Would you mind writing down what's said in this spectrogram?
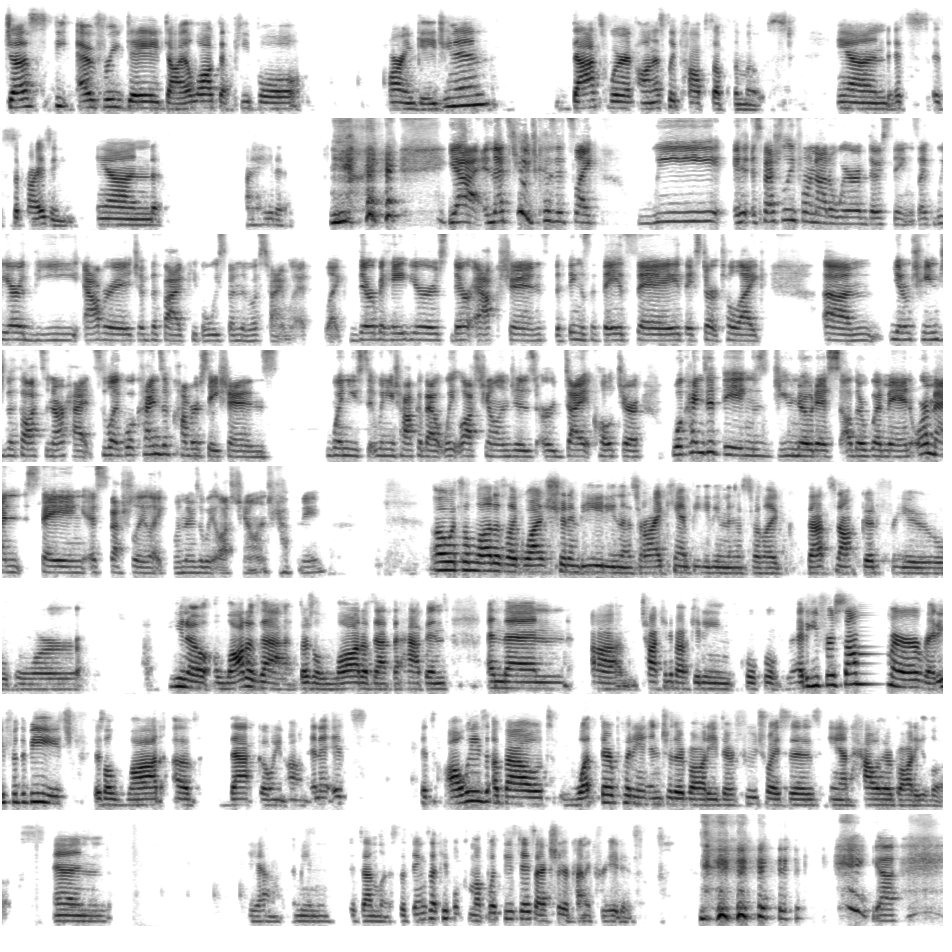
Just the everyday dialogue that people are engaging in, that's where it honestly pops up the most. And it's it's surprising. And I hate it. yeah, and that's huge because it's like we especially if we're not aware of those things like we are the average of the five people we spend the most time with. Like their behaviors their actions the things that they say they start to like um you know change the thoughts in our heads. So like what kinds of conversations when you when you talk about weight loss challenges or diet culture what kinds of things do you notice other women or men saying especially like when there's a weight loss challenge happening oh, it's a lot of like, why well, shouldn't be eating this, or I can't be eating this, or like, that's not good for you, or, you know, a lot of that. There's a lot of that that happens. And then um, talking about getting quote, quote, ready for summer, ready for the beach, there's a lot of that going on. And it, it's, it's always about what they're putting into their body, their food choices, and how their body looks. And yeah, I mean, it's endless. The things that people come up with these days actually are kind of creative. yeah,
